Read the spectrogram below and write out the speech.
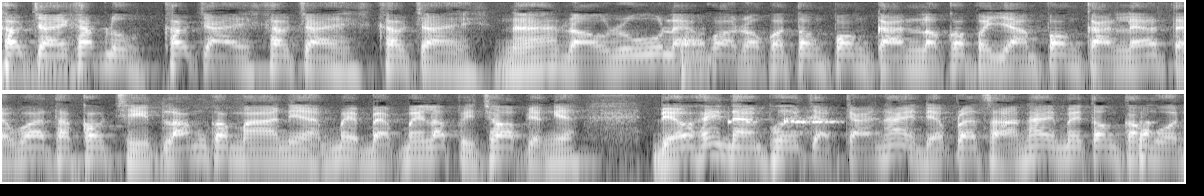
เข้าใจครับลุงเข้าใจเข้าใจเข้าใจนะ เรารู้แล้วครับก็เราก็ต้องป้องกัน เราก็พยายามป้องกันแล้ว แต่ว่าถ้าเขาฉีดล้ำเข้ามาเนี่ย ไม่แบบไม่รับผิดชอบอย่างเงี้ย เดี๋ยวให้นายอำเภอจัดการให้เดี๋ยวประสานให้ไม่ต้องกังวล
